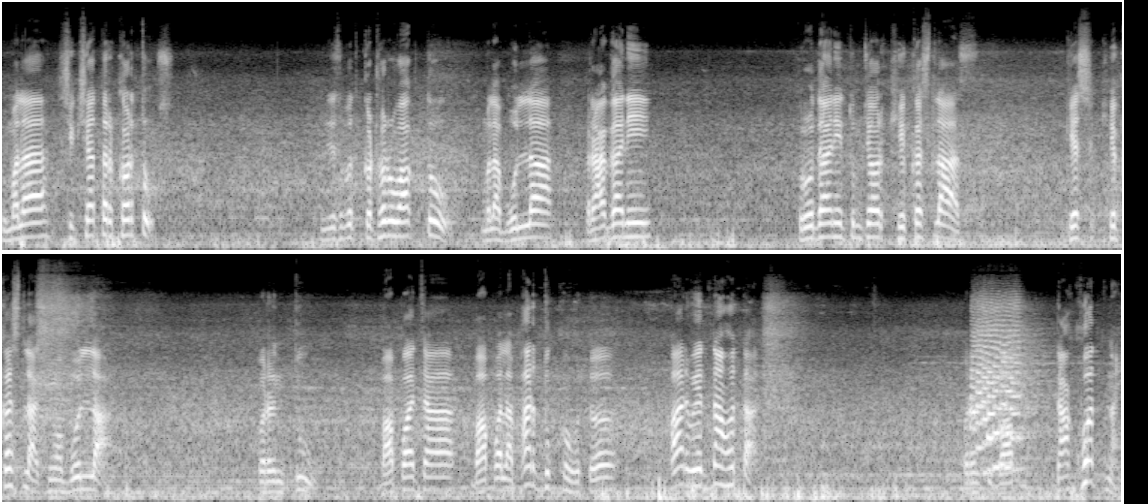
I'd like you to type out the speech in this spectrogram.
तुम्हाला शिक्षा तर करतोच. तुमच्यासोबत कठोर वागतो. मला बोलला रागाने क्रोधाने तुमच्यावर खेकसलास. खेस खेकसला किंवा बोलला. परंतु बापाच्या बापाला फार दुःख होतं फार वेदना होतात. परंतु बाप दाखवत नाही.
